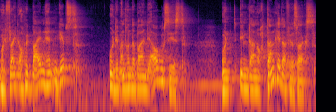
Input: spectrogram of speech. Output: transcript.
und vielleicht auch mit beiden Händen gibst und dem anderen dabei in die Augen siehst und ihm dann noch Danke dafür sagst.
